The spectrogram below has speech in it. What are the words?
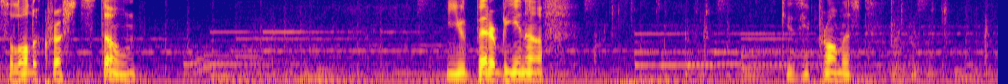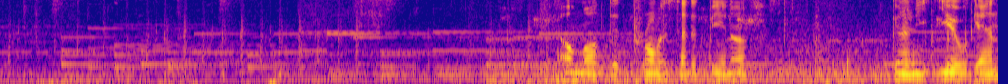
That's a lot of crushed stone. You'd better be enough. Cause you promised. Elmod did promise that it'd be enough. Gonna need you again.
